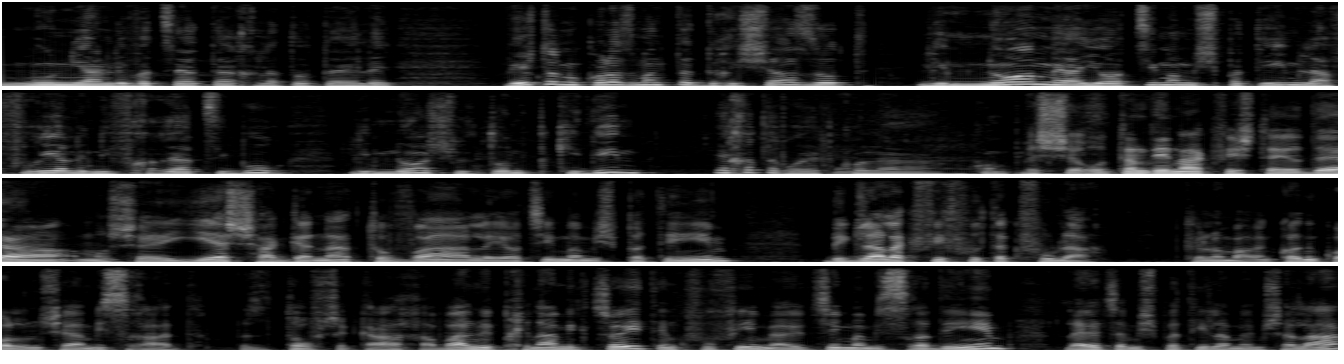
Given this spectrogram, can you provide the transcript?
מעוניין לבצע את ההחלטות האלה. ויש לנו כל הזמן את הדרישה הזאת למנוע מהיועצים המשפטיים להפריע לנבחרי הציבור, למנוע שלטון פקידים. איך אתה רואה את כל הקומפלקס? בשירות המדינה, כפי שאתה יודע, משה, יש הגנה טובה ליועצים המשפטיים בגלל הכפיפות הכפולה. כלומר, הם קודם כל אנשי המשרד, וזה טוב שכך, אבל מבחינה מקצועית הם כפופים מהיועצים המשרדיים ליועץ המשפטי לממשלה,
